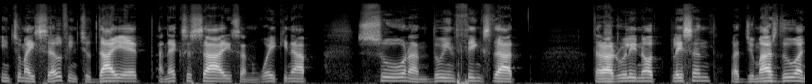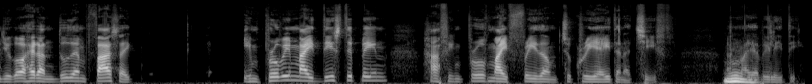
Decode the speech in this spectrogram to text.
into myself, into diet and exercise and waking up soon and doing things that that are really not pleasant, but you must do and you go ahead and do them fast. Like improving my discipline have improved my freedom to create and achieve mm. my ability.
